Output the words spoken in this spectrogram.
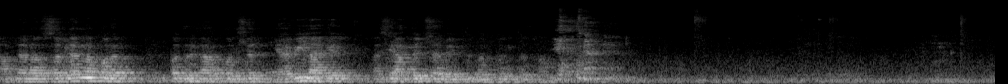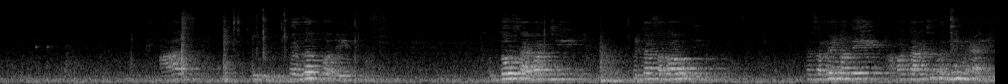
आपल्याला सगळ्यांना परत पत्रकार परिषद घ्यावी लागेल अशी अपेक्षा व्यक्त करतो. इथं थांबतो आज कर्जतमध्ये उद्धव साहेबांची प्रचार सभा होती त्या सभेमध्ये आम्हाला जाण्याची संधी मिळाली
